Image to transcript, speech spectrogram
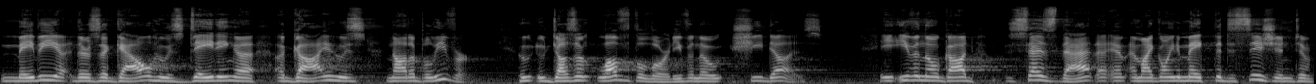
maybe uh, there's a gal who's dating a, a guy who's not a believer, who, who doesn't love the Lord, even though she does. Even though God says that, am I going to make the decision to,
